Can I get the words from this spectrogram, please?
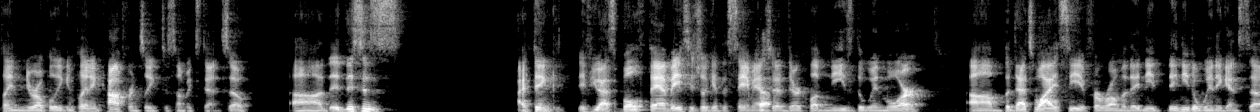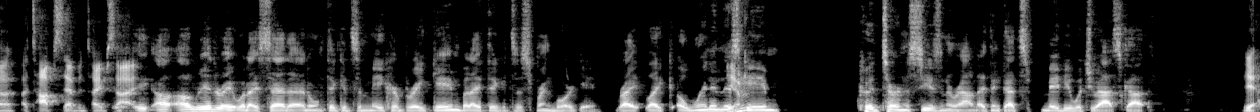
playing in Europa League and playing in Conference League to some extent. So uh, this is, I think, if you ask both fan bases, you'll get the same answer yeah. that their club needs to win more. Um, but that's why I see it for Roma. They need they need a win against a, a top seven type side. I'll, I'll, reiterate what I said. I don't think it's a make or break game, but I think it's a springboard game. Right, like a win in this yeah. game could turn the season around. I think that's maybe what you asked, Scott. Yeah,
